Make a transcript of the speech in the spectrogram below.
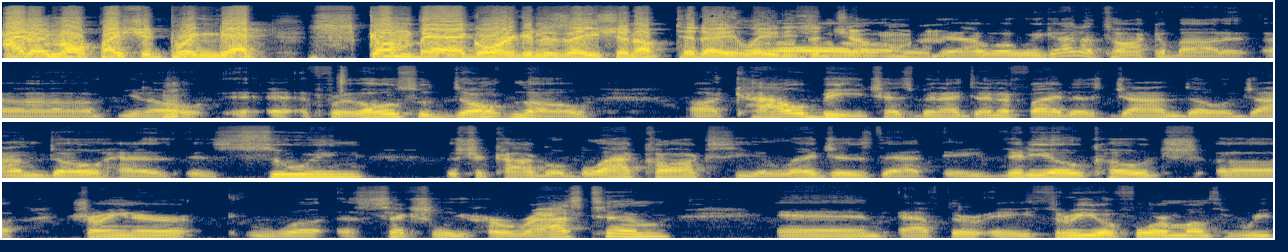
I don't know if I should bring that scumbag organization up today, ladies oh, and gentlemen. Yeah, well, we got to talk about it. Uh, you know, hmm? for those who don't know, uh, Kyle Beach has been identified as John Doe. John Doe has is suing the Chicago Blackhawks. He alleges that a video coach uh, trainer was, sexually harassed him. And after a three or four month re,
